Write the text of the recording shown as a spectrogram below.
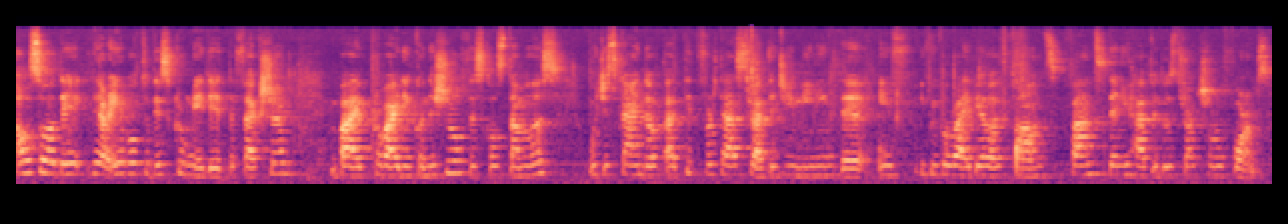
Also, they, they are able to discriminate the defection by providing conditional fiscal stimulus, which is kind of a tit-for-tat strategy, meaning that if, if we provide bailout funds, funds, then you have to do structural reforms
